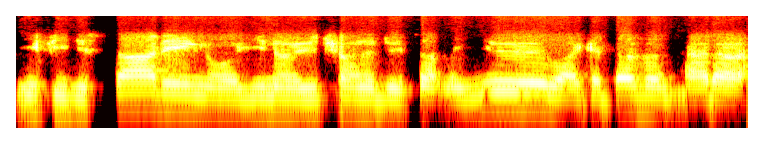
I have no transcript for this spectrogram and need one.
If you're just starting or, you know, you're trying to do something new, like it doesn't matter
